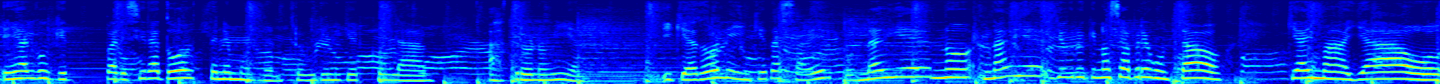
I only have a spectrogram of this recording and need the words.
es algo que pareciera todos tenemos dentro, que tiene que ver con la astronomía y que a todos les inquieta saber. Pues nadie, no, nadie, yo creo que no se ha preguntado qué hay más allá o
